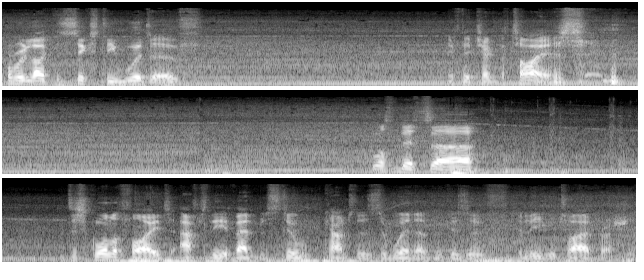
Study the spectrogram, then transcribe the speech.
Probably like the 60 would have if they checked the tyres. Wasn't it uh, disqualified after the event but still counted as a winner because of illegal tyre pressures?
